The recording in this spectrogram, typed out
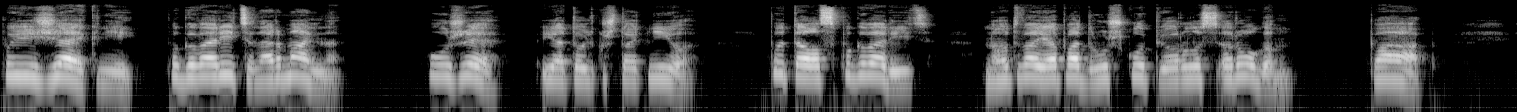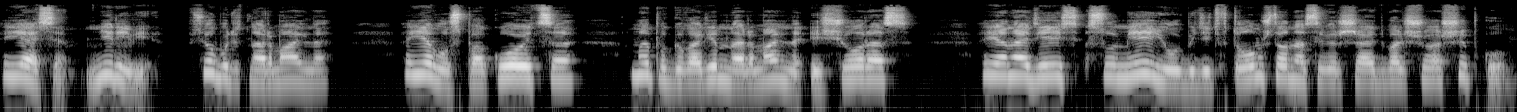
поезжай к ней, поговорите нормально». «Уже, я только что от нее. Пытался поговорить, но твоя подружка уперлась рогом». «Пап, Яся, не реви, все будет нормально. Ева успокоится, мы поговорим нормально еще раз. Я надеюсь, сумею убедить в том, что она совершает большую ошибку.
